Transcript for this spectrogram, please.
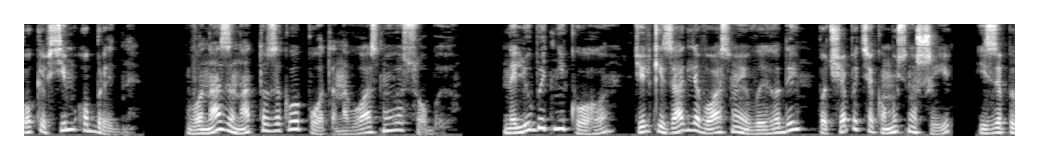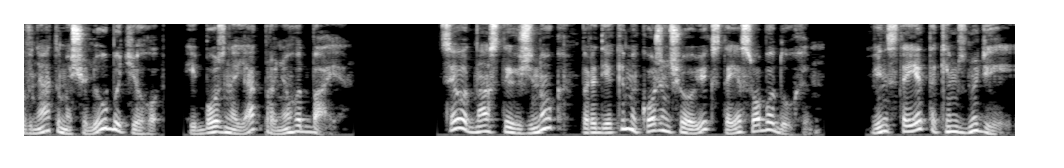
поки всім обридне. Вона занадто заклопотана власною особою, не любить нікого, тільки задля власної вигоди почепиться комусь на шию і запевнятиме, що любить його і бозна як про нього дбає. Це одна з тих жінок, перед якими кожен чоловік стає слабодухим. Він стає таким з нудьги,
